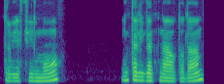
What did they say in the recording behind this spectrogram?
W trybie filmu. Inteligentne auto dam.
